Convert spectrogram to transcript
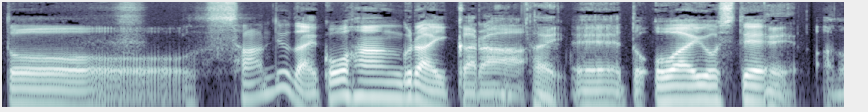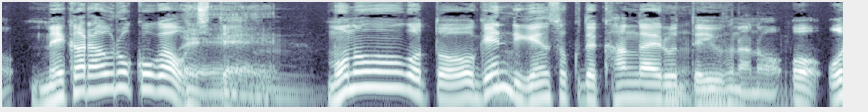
と、30代後半ぐらいから、はい。えーっと、お会いをして、ええ。あの、目から鱗が落ちて、え物事を原理原則で考えるっていうふうなのを教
